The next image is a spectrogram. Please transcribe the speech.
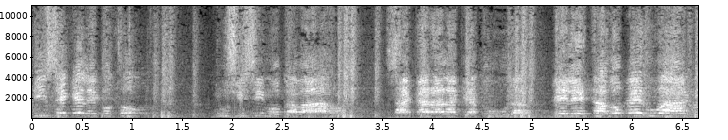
Dice que le costó muchísimo trabajo sacar a la criatura del Estado peruano.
